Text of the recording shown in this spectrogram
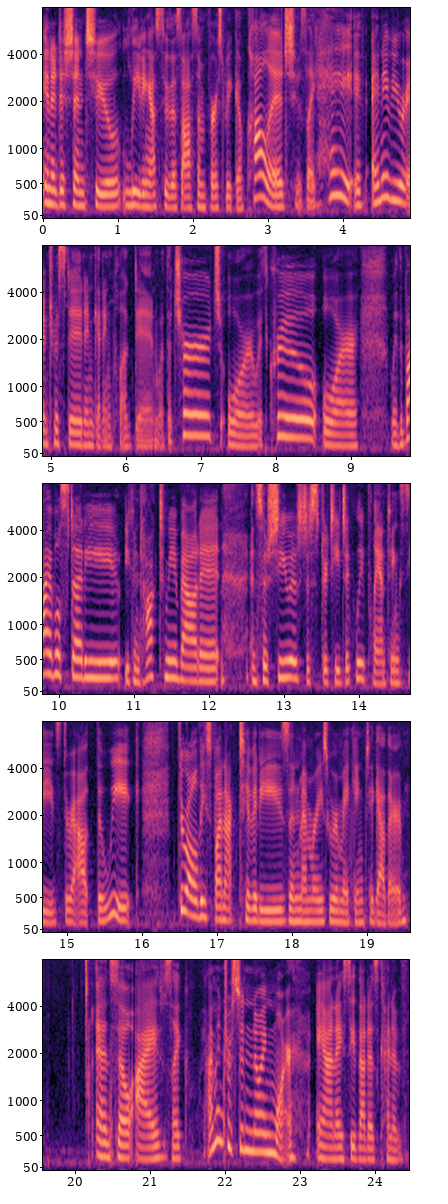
in addition to leading us through this awesome first week of college, she was like, Hey, if any of you are interested in getting plugged in with a church or with Cru or with a Bible study, you can talk to me about it. And so she was just strategically planting seeds throughout the week through all these fun activities and memories we were making together. And so I was like, I'm interested in knowing more. And I see that as kind of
